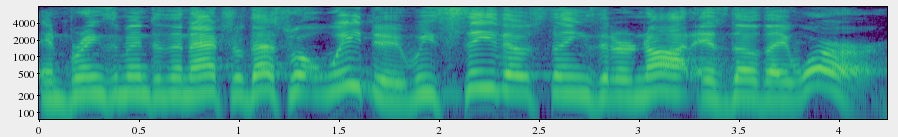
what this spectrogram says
and brings them into the natural, that's what we do. We see those things that are not as though they were.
